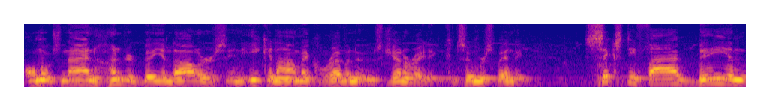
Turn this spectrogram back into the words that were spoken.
almost $900 billion in economic revenues generating, consumer spending, $65 billion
